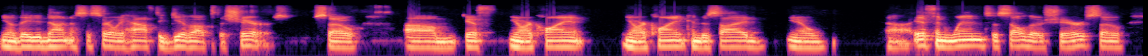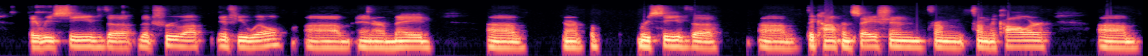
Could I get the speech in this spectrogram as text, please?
you know, they did not necessarily have to give up the shares. So, um, if you know our client, you know, our client can decide, you know, uh, if and when to sell those shares. So they receive the the true up, if you will, um, and are made, um, you know, receive the um, the compensation from from the collar. Um,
